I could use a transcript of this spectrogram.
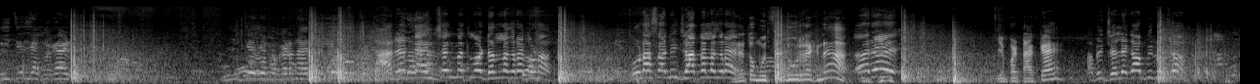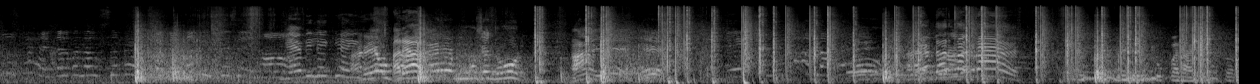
नीचे से पकड़। नीचे से पकड़ना चाहिए अरे टेंशन मत लो डर लग रहा है थोड़ा। थोड़ा सा नहीं ज़्यादा लग रहा है। अरे तो मुझसे दूर रखना। अरे! ये पटाखा है? अभी जलेगा अभी रुक जा। मैं भी लेके आई अरे ऊपर अरे मुँह से दूर। हाँ ये ये। डर लग रहा है। ऊपर आ गया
